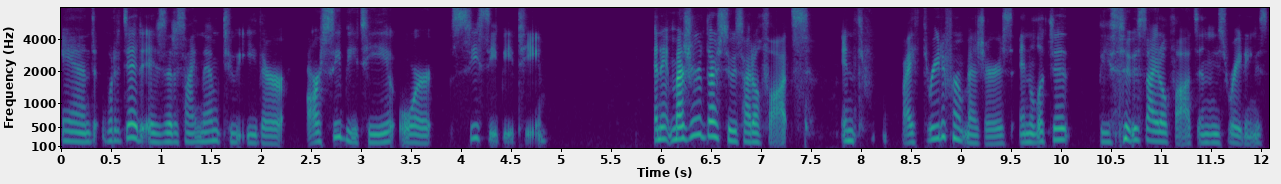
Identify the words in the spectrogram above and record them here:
And what it did is it assigned them to either RCBT or CCBT. And it measured their suicidal thoughts in th- by three different measures and looked at these suicidal thoughts and these ratings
